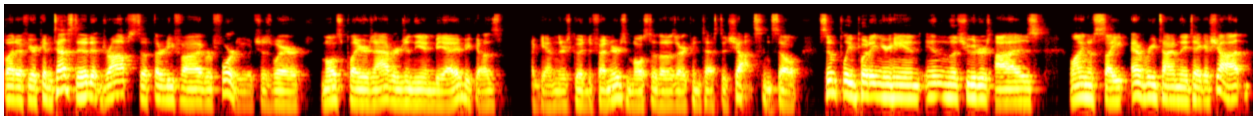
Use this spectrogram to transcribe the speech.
But if you're contested, it drops to 35 or 40, which is where most players average in the NBA because, again, there's good defenders. Most of those are contested shots. And so simply putting your hand in the shooter's eyes, line of sight every time they take a shot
